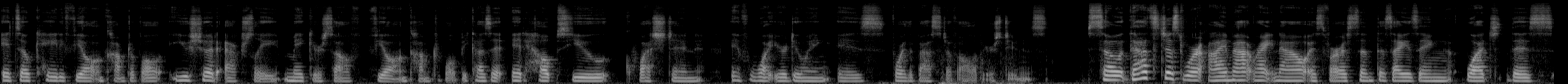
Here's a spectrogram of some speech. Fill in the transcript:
it's okay to feel uncomfortable. You should actually make yourself feel uncomfortable because it, it helps you question if what you're doing is for the best of all of your students. So that's just where I'm at right now as far as synthesizing what this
